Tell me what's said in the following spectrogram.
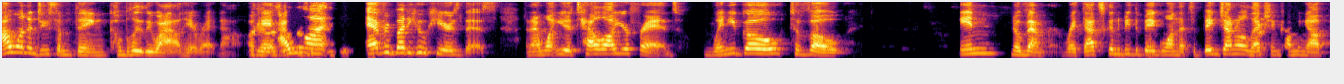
I want to do something completely wild here right now. Okay, let's I go, let's go. want everybody who hears this, and I want you to tell all your friends when you go to vote in November. Right, that's going to be the big one. That's a big general Right. election coming up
